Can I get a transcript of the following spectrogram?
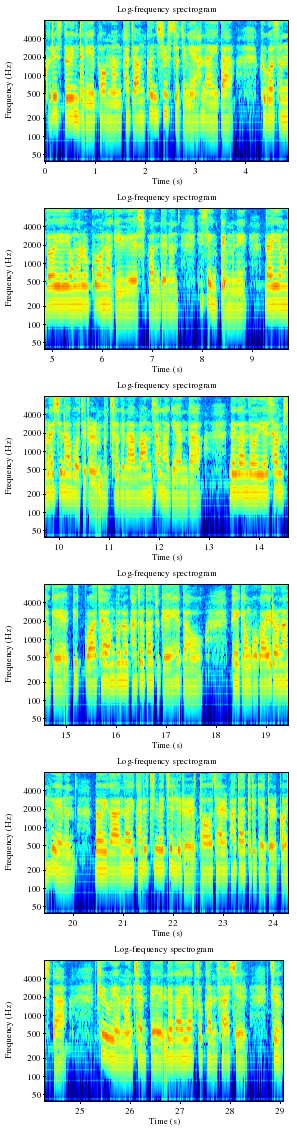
그리스도인들이 범한 가장 큰 실수 중의 하나이다. 그것은 너의 영혼을 구원하기 위해 수반되는 희생 때문에 나의 영원하신 아버지를 무척이나 마음 상하게 한다. 내가 너희의 삶 속에 빛과 자양분을 가져다 주게 해다오. 대경고가 일어난 후에는 너희가 나의 가르침의 진리를 더 잘 받아들이게 될 것이다. 최후의 만찬 때 내가 약속한 사실, 즉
